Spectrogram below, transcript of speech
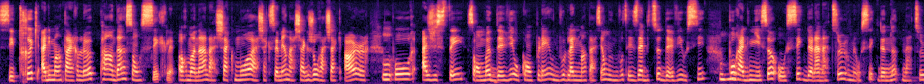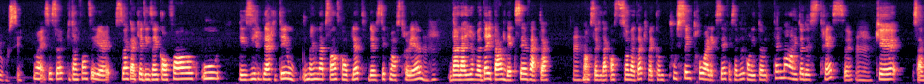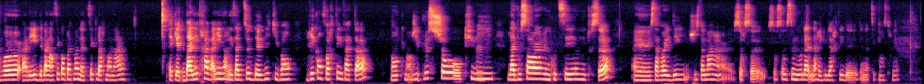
ces trucs alimentaires-là pendant son cycle hormonal à chaque mois, à chaque semaine, à chaque jour, à chaque heure Mm. pour ajuster son mode de vie au complet au niveau de l'alimentation, mais au niveau de ses habitudes de vie aussi, Mhm. pour aligner ça au cycle de la nature, mais au cycle de notre nature aussi. Ouais, c'est ça. Puis dans le fond, tu sais, euh, souvent quand il y a des inconforts ou des irrégularités ou même l'absence complète de cycle menstruel, Mhm. dans l'Ayurveda, ils parlent d'excès vata. Mhm. Donc, c'est la constitution vata qui va être comme poussée trop à l'excès. Fait que ça veut dire qu'on est tellement en état de stress Mhm. que ça va aller débalancer complètement notre cycle hormonal. Fait que d'aller travailler dans les habitudes de vie qui vont réconforter vata, donc manger plus chaud, cuit, la douceur, une routine et tout ça, euh, ça va aider justement euh, sur ça, sur ça aussi au niveau de la, de la régularité de, de notre cycle menstruel.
